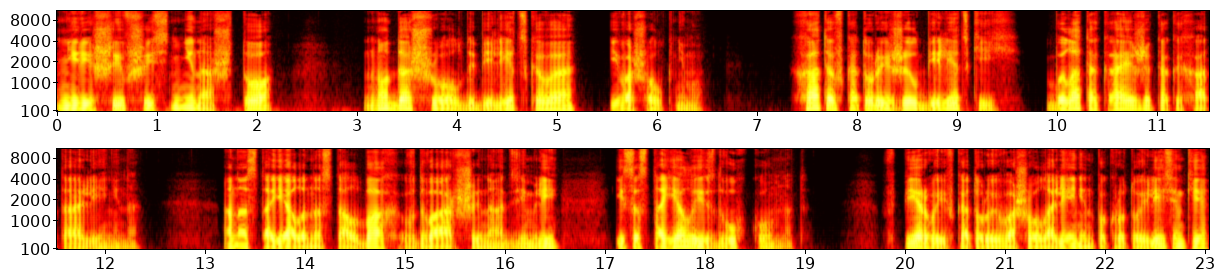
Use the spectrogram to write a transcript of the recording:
не решившись ни на что, но дошел до Белецкого и вошел к нему. Хата, в которой жил Белецкий, была такая же, как и хата Оленина. Она стояла на столбах в два аршина от земли, и состояла из двух комнат. В первой, в которую вошел Оленин по крутой лесенке,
